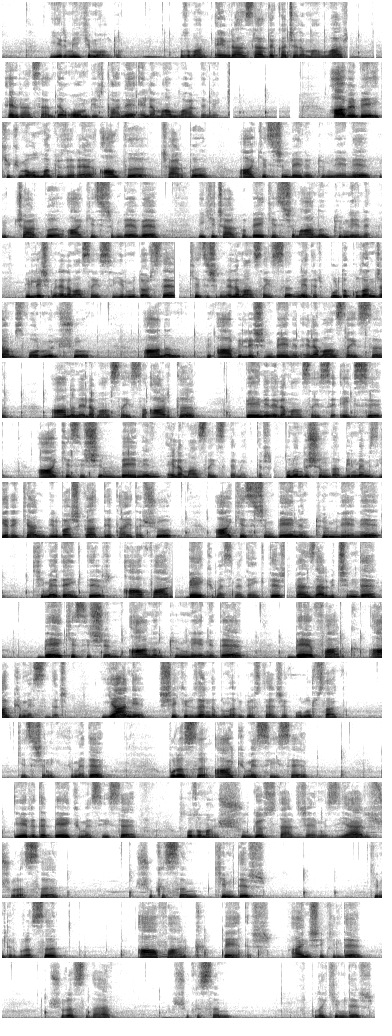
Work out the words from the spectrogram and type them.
22 mi oldu? O zaman evrenselde kaç eleman var? Evrenselde 11 tane eleman var demek. A ve B iki küme olmak üzere 6 çarpı A kesişim B'nin tümleyeni 3 çarpı A kesişim B ve 2 çarpı B kesişim A'nın tümleyeni. Birleşimin eleman sayısı 24 ise kesişimin eleman sayısı nedir? Burada kullanacağımız formül şu. A'nın A birleşim B'nin eleman sayısı A'nın eleman sayısı artı B'nin eleman sayısı eksi A kesişim B'nin eleman sayısı demektir. Bunun dışında bilmemiz gereken bir başka detay da şu. A kesişim B'nin tümleyeni kime denktir? A fark B kümesine denktir. Benzer biçimde B kesişim A'nın tümleyeni de B fark A kümesidir. Yani şekil üzerinde bunları gösterecek olursak kesişen iki kümede burası A kümesi ise diğeri de B kümesi ise o zaman şu göstereceğimiz yer şurası şu kısım kimdir? Kimdir burası? A fark B'dir. Aynı şekilde şurası da şu kısım bu da kimdir?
